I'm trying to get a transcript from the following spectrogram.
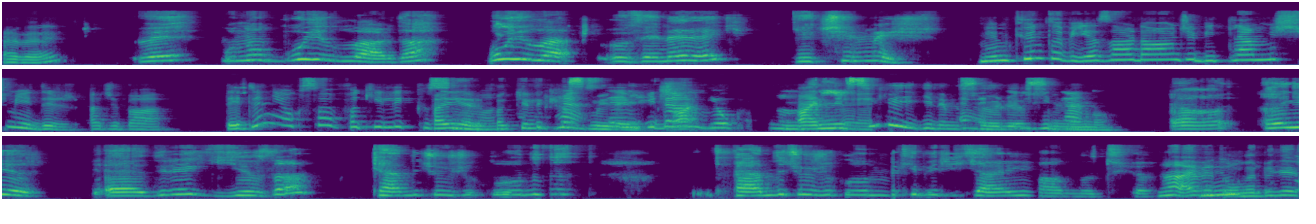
Evet. ve bunu bu yıllarda bu yıla özenerek geçirmiş. Mümkün tabii yazar daha önce bitlenmiş midir acaba? Dedin yoksa fakirlik kısmı Hayır, mı? fakirlik He, kısmıyla ilgili. sevgiden yoksun. Annesiyle ilgili mi evet, söylüyorsun. Memo? Aa, hayır, Ee, direkt yazar kendi çocukluğunu kendi çocukluğundaki bir hikayeyi anlatıyor. Ha evet Mümkün olabilir,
